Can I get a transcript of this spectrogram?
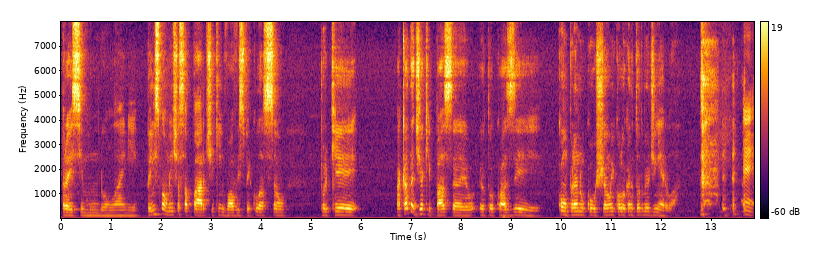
para esse mundo online, principalmente essa parte que envolve especulação, porque a cada dia que passa eu, eu tô quase comprando um colchão e colocando todo o meu dinheiro lá. É.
